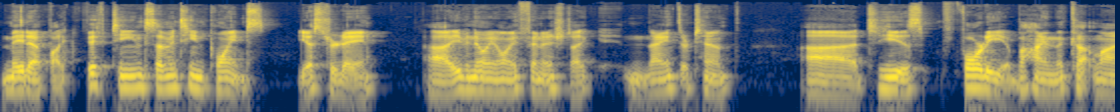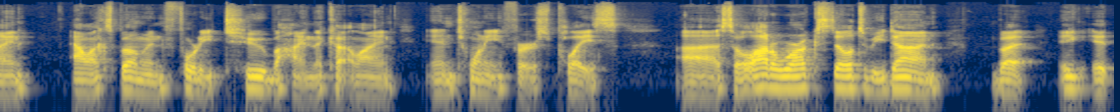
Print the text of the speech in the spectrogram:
made up like 15, 17 points yesterday, uh, even though he only finished like ninth or 10th. Uh, he is 40 behind the cut line. Alex Bowman, 42 behind the cut line in 21st place. Uh, so a lot of work still to be done, but it, it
